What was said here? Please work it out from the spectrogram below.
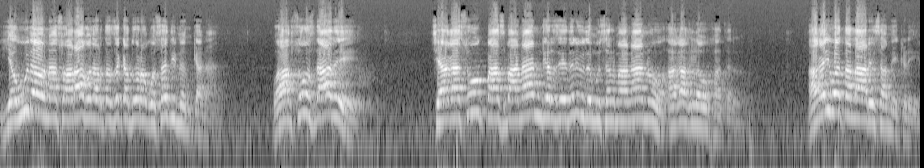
یهود او نصارا خو درته زکه دوره غوسه دي نن کنه و افسوس دا دی چې هغه څوک پاسبانان ګرځیدلی د مسلمانانو هغه غلو خطر۔ هغه وته لارې سمې کړې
